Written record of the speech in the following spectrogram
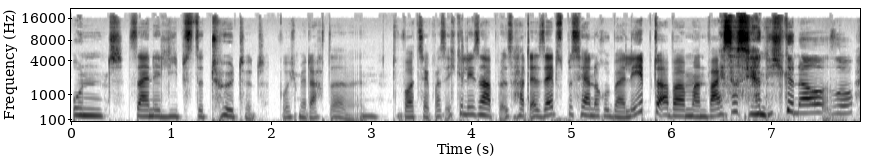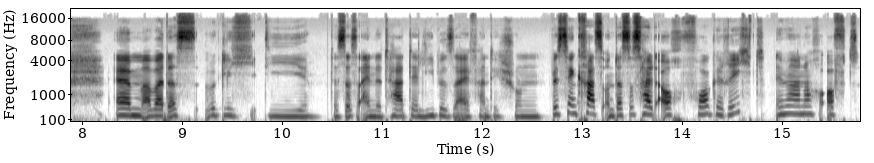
und seine Liebste tötet. Wo ich mir dachte, äh, Wojciech, was ich gelesen habe, hat er selbst bisher noch überlebt, aber man weiß es ja nicht genau so. Ähm, aber dass wirklich die, dass das eine Tat der Liebe sei, fand ich schon ein bisschen krass. Und das ist halt auch vor Gericht immer noch oft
